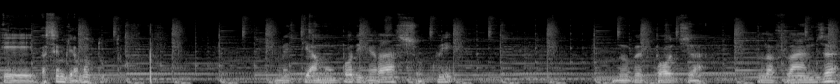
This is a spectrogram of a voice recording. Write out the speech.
e assembliamo tutto. Mettiamo un po' di grasso qui dove poggia la flangia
